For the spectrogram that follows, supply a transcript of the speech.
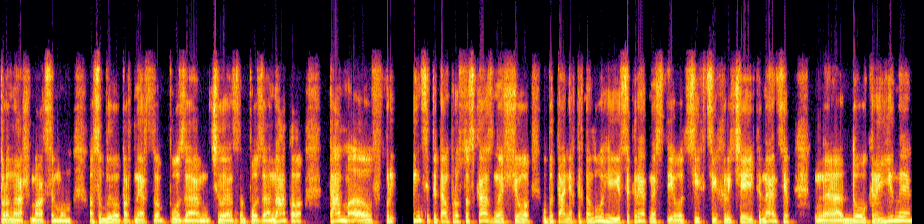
про наш максимум, особливо партнерства поза членства поза НАТО, там е, в принципі там просто сказано, що у питаннях технології, секретності, от всіх цих речей фінансів е, до України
